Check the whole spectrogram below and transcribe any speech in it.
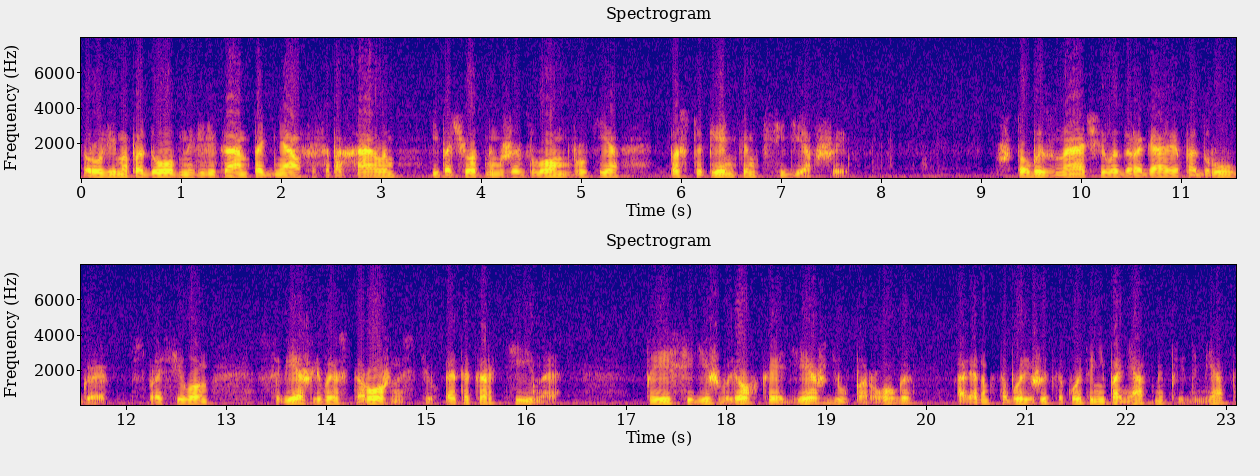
рувимоподобный великан поднялся с опахалом и почетным жезлом в руке по ступенькам к сидевшей. «Что бы значила, дорогая подруга?» — спросил он с вежливой осторожностью. «Это картина. Ты сидишь в легкой одежде у порога, а рядом с тобой лежит какой-то непонятный предмет —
